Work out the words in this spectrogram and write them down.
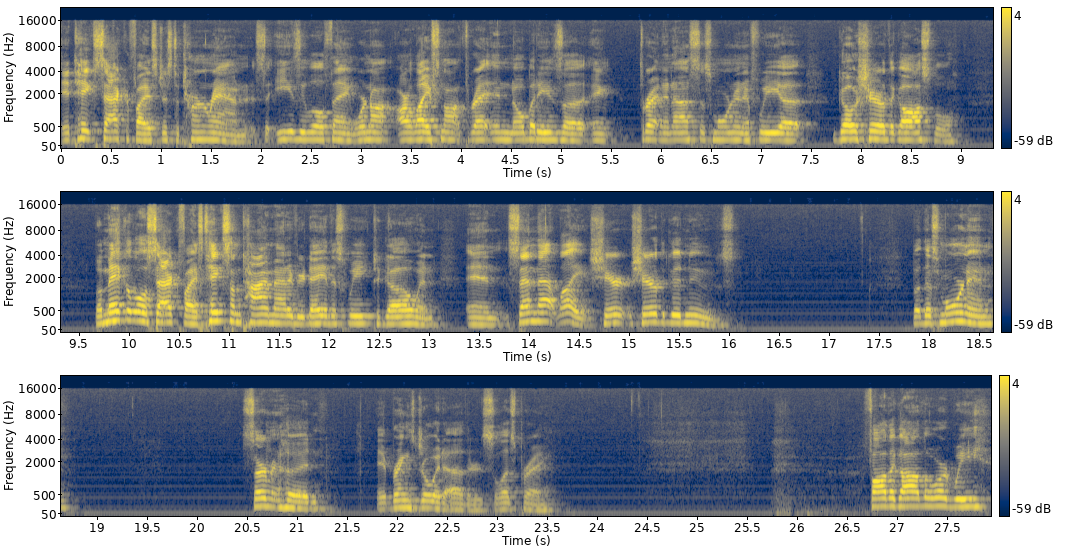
it takes sacrifice just to turn around. It's an easy little thing. We're not, our life's not threatened. Nobody's uh, threatening us this morning if we uh, go share the gospel. But make a little sacrifice. Take some time out of your day this week to go and, and send that light. Share, share the good news. But this morning, servanthood, it brings joy to others. So let's pray. Father God, Lord, we,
